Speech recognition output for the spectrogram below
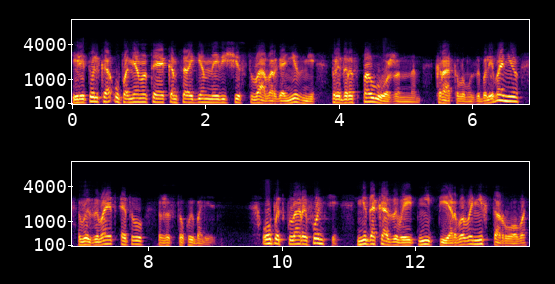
или только упомянутые канцерогенные вещества в организме, предрасположенном к раковому заболеванию, вызывает эту жестокую болезнь. Опыт Клары Фонти не доказывает ни первого, ни второго,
